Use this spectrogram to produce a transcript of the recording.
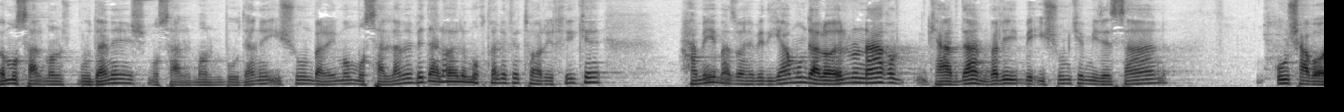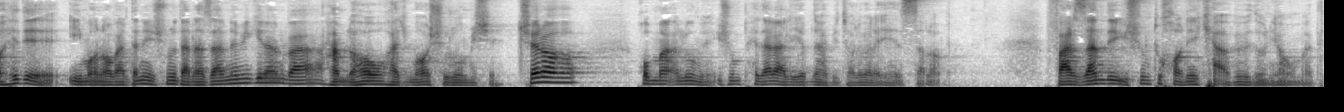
و مسلمان بودنش مسلمان بودن ایشون برای ما مسلمه به دلایل مختلف تاریخی که همه مذاهب دیگه همون دلایل رو نقل کردن ولی به ایشون که میرسن اون شواهد ایمان آوردن ایشون رو در نظر نمیگیرن و حمله ها و حجمه ها شروع میشه چرا خب معلومه ایشون پدر علی ابن ابی طالب علیه السلام فرزند ایشون تو خانه کعبه به دنیا اومده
